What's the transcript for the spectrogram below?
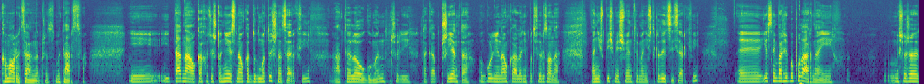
komory celne, przez metarstwa. I, I ta nauka, chociaż to nie jest nauka dogmatyczna cerkwi, a teologumen, czyli taka przyjęta ogólnie nauka, ale nie potwierdzona ani w Piśmie Świętym, ani w tradycji cerkwi, e, jest najbardziej popularna i myślę, że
